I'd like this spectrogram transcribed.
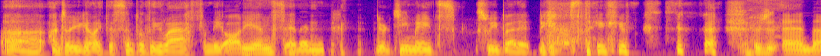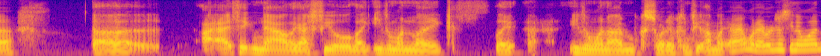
uh, until you get like the sympathy laugh from the audience, and then your teammates sweep at it because they just, and uh, uh, I, I think now like I feel like even when like like even when I'm sort of confused, I'm like, all right, whatever. Just you know what,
